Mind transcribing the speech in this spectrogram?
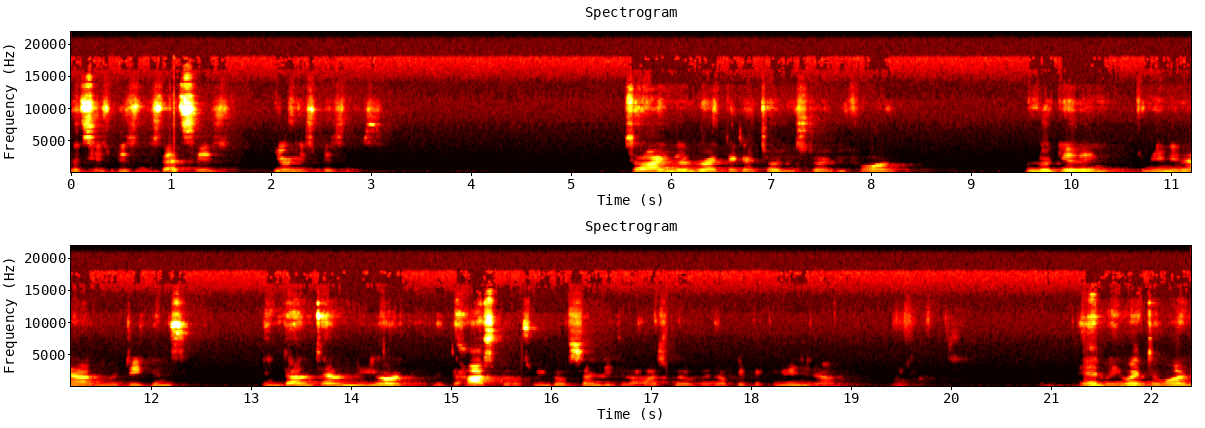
That's his business. That's his, you're his business. So I remember, I think I told you the story before. We were giving communion out, we were deacons in downtown New York at the hospitals. We'd go Sunday to the hospitals and help get the communion out. And we went to one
